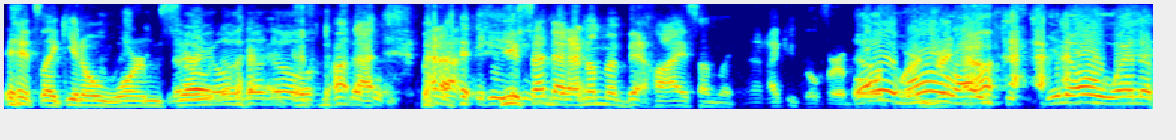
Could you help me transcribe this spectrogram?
It's like you know warm cereal. No, no, no, no. It's not no, that. But I, you said that, and I'm a bit high, so I'm like, man, I could go for a bowl no, of more right like, now. you know when a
